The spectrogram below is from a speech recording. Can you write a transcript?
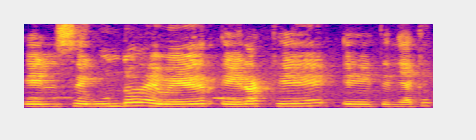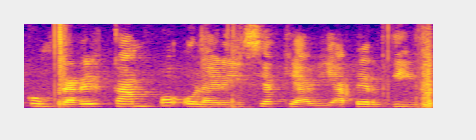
El segundo deber era que eh, tenía que comprar el campo o la herencia que había perdido.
